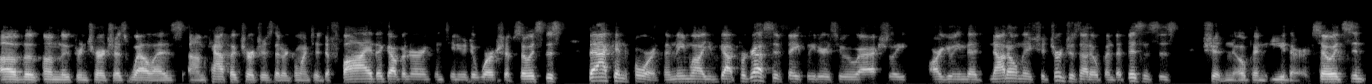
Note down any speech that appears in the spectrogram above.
of the um, Lutheran Church, as well as um, Catholic churches that are going to defy the governor and continue to worship. So it's this back and forth. And meanwhile, you've got progressive faith leaders who are actually arguing that not only should churches not open, but businesses shouldn't open either. So it's in,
